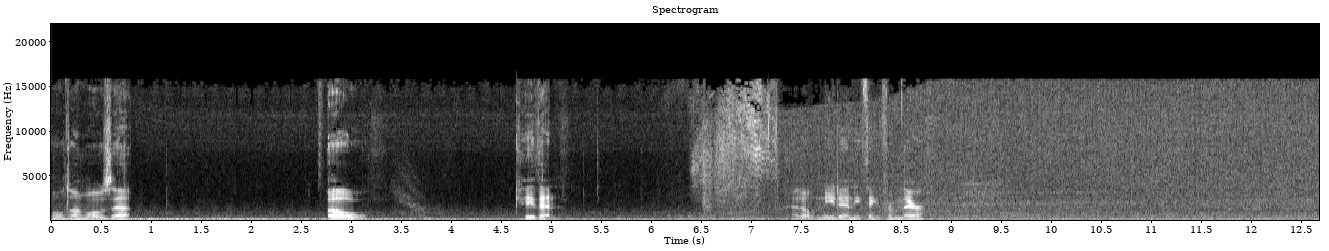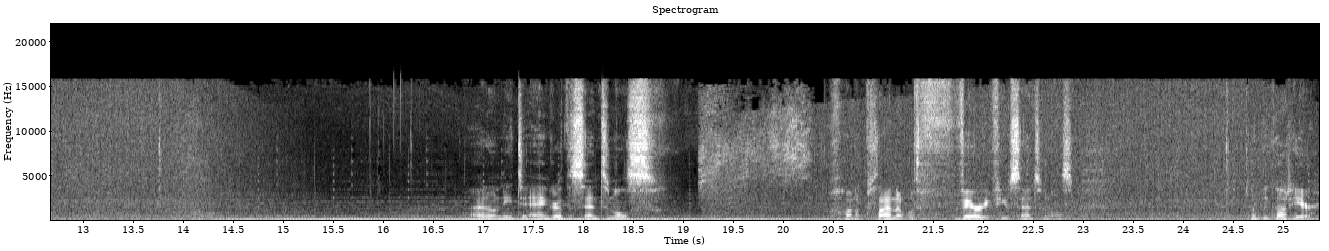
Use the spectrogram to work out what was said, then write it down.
Hold on, what was that? Oh. Okay then. I don't need anything from there. I don't need to anger the sentinels. On a planet with very few sentinels. What have we got here?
